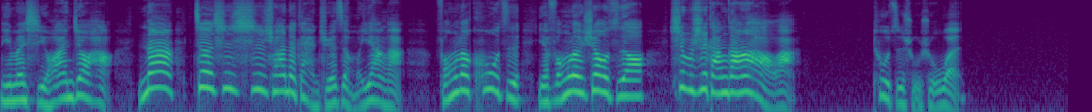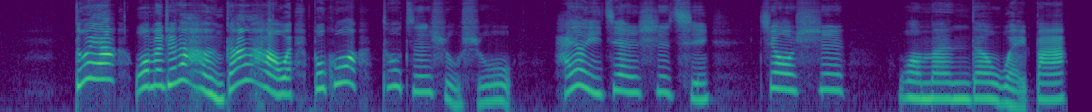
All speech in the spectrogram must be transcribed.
你们喜欢就好。那这次试穿的感觉怎么样啊？缝了裤子，也缝了袖子哦，是不是刚刚好啊？兔子叔叔问。对啊，我们觉得很刚好诶。不过，兔子叔叔还有一件事情，就是我们的尾巴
